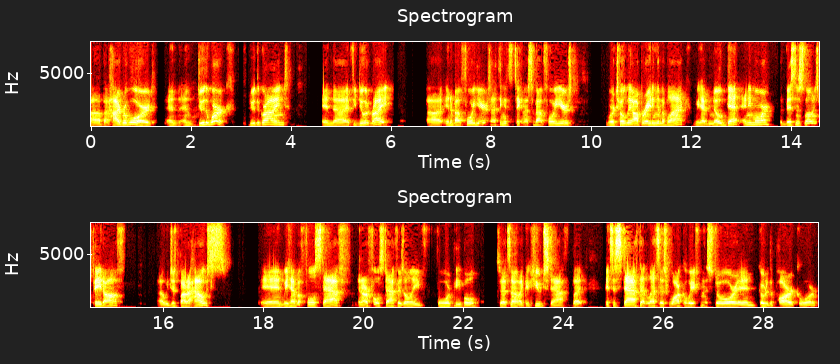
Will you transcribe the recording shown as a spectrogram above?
uh, but high reward, and and do the work, do the grind, and uh, if you do it right, uh, in about four years, I think it's taken us about four years. We're totally operating in the black. We have no debt anymore. The business loan is paid off. Uh, we just bought a house. and we have a full staff, and our full staff is only four people, so it's not like a huge staff, but it's a staff that lets us walk away from the store and go to the park or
